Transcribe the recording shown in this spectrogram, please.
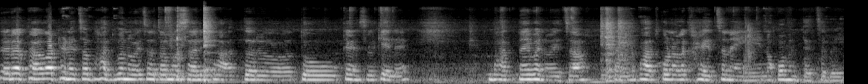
तर आता वाटाण्याचा भात बनवायचा होता मसाले भात. तर तो कॅन्सल केला आहे भात नाही बनवायचा. कारण भात कोणाला खायचं नाही नको म्हणतात सगळे.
